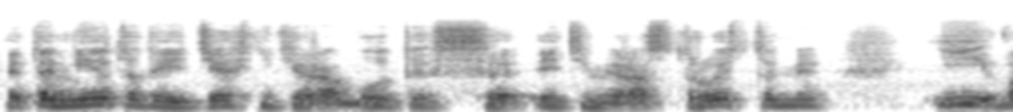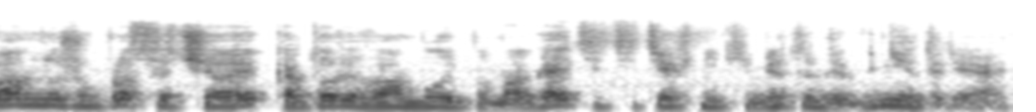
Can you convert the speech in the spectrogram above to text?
Это методы и техники работы с этими расстройствами, и вам нужен просто человек, который вам будет помогать эти техники, методы внедрять.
